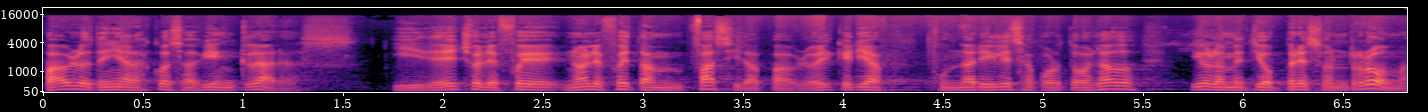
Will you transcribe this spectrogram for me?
Pablo tenía las cosas bien claras y de hecho no le fue tan fácil a Pablo. Él quería fundar iglesias por todos lados, Dios lo metió preso en Roma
